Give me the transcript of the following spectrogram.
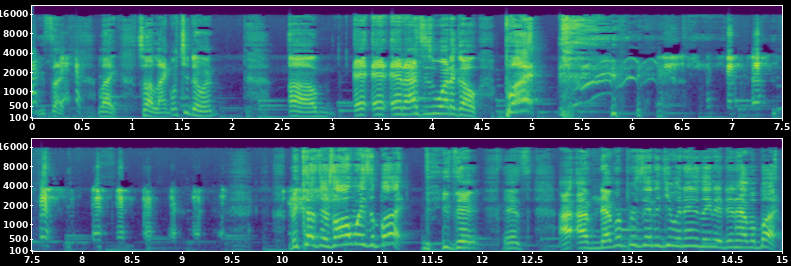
it's like, like, so I like what you're doing. Um, and, and, and I just want to go, but. Because there's always a but. there, I, have never presented you in anything that didn't have a but.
